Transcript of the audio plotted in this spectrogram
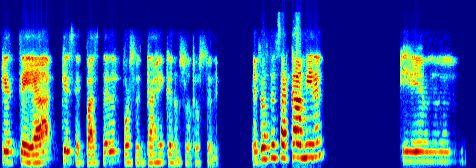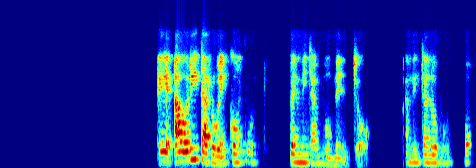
que sea que se pase del porcentaje que nosotros tenemos. Entonces acá, miren, em, eh, ahorita Rubén, con, permítanme un momento, ahorita lo busco.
